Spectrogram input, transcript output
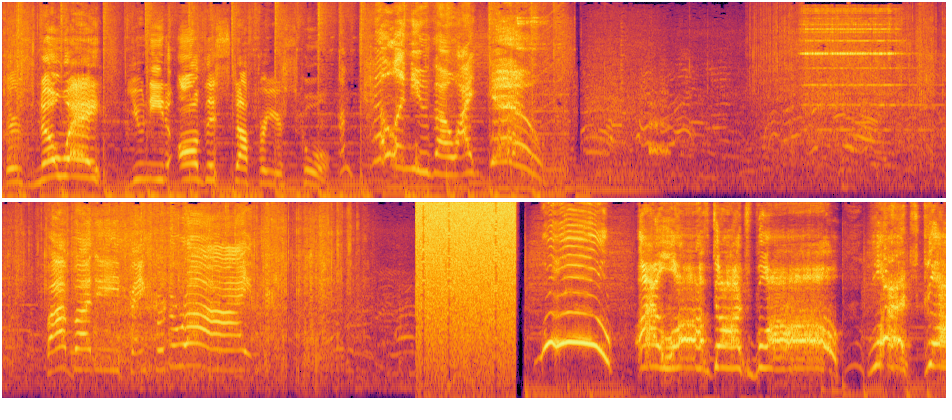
There's no way you need all this stuff for your school. I'm telling you though, I do! Buddy. Thanks for the ride. Woo! I love dodgeball! Let's go!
